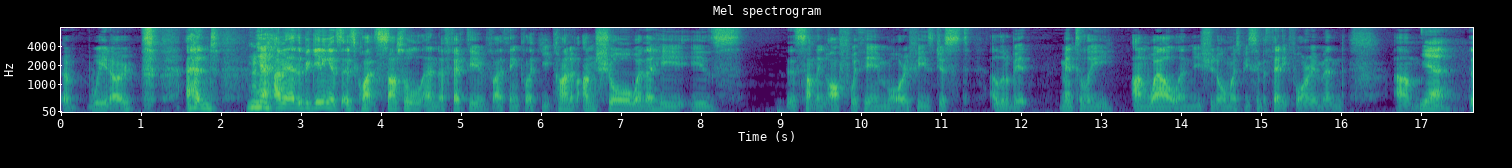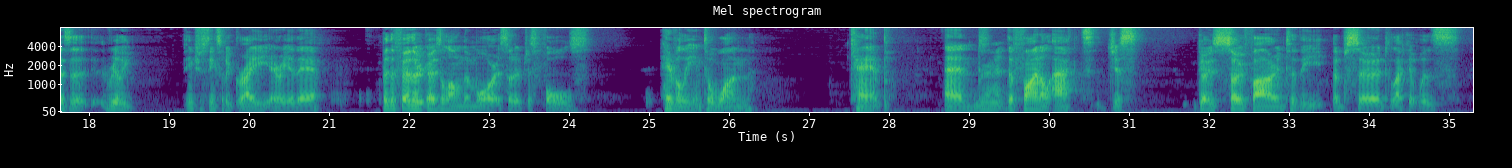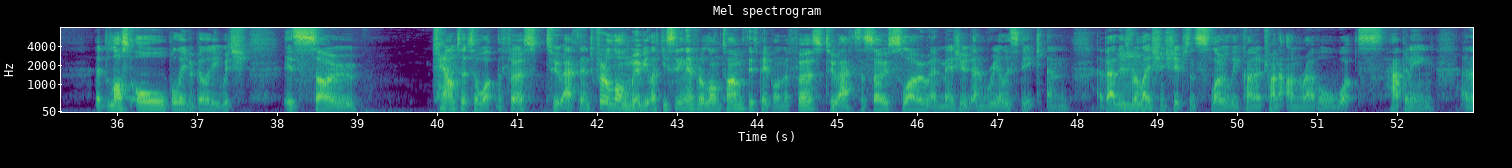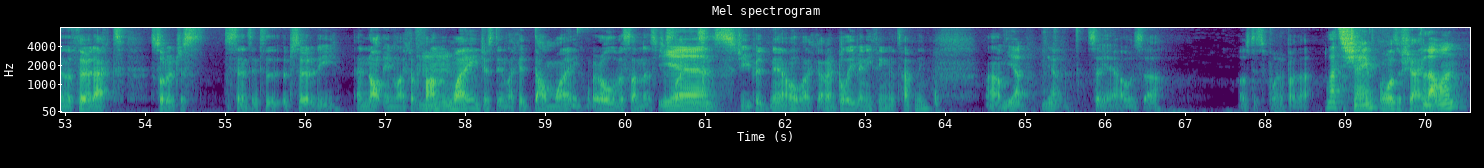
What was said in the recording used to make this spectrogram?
a weirdo, and Yeah. I mean, at the beginning, it's it's quite subtle and effective. I think like you're kind of unsure whether he is there's something off with him or if he's just a little bit mentally unwell, and you should almost be sympathetic for him. And um, Yeah. there's a really interesting sort of grey area there. But the further it goes along, the more it sort of just falls heavily into one camp, and Right. the final act just goes so far into the absurd. Like it was, it lost all believability, which is so counter to what the first two acts and for a long movie like you're sitting there for a long time with these people and the first two acts are so slow and measured and realistic and about these hmm. relationships and slowly kind of trying to unravel what's happening and then the third act sort of just descends into absurdity and not in like a fun hmm. way just in like a dumb way where all of a sudden it's just Yeah. like this is stupid now like i don't believe anything that's happening um, Yep. Yep. so yeah i was uh i was disappointed by that Well, that's a shame it was a shame for that one.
